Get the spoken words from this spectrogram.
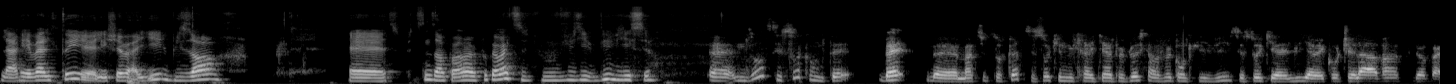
la rivalité, euh, les Chevaliers, le Blizzard, euh, tu peux nous en parler un peu? Comment tu, vous viviez, ça? Euh, nous autres, c'est sûr qu'on était. Ben, euh, Mathieu Turcotte, c'est sûr qu'il nous craquait un peu plus quand on jouait contre Lévis. C'est sûr que lui, il avait coaché là avant. Puis là, ben,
